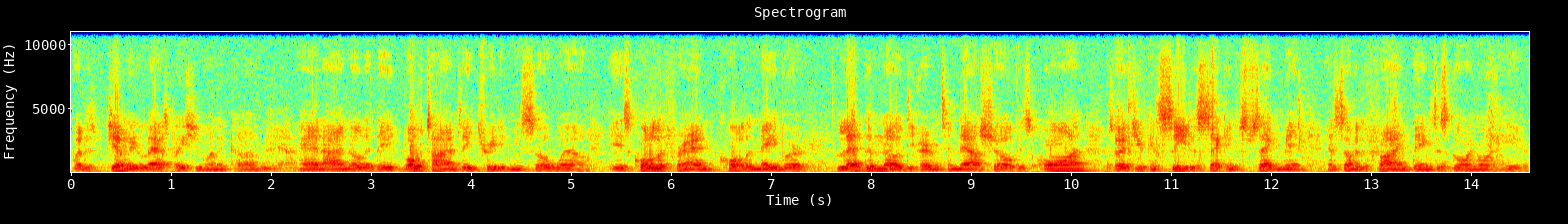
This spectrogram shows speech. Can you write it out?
but it's generally the last place you want to come. Yeah. And I know that they both times they treated me so well. Is call a friend, call a neighbor, let them know the Irvington Now show is on so that you can see the second segment and some of the fine things that's going on here.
